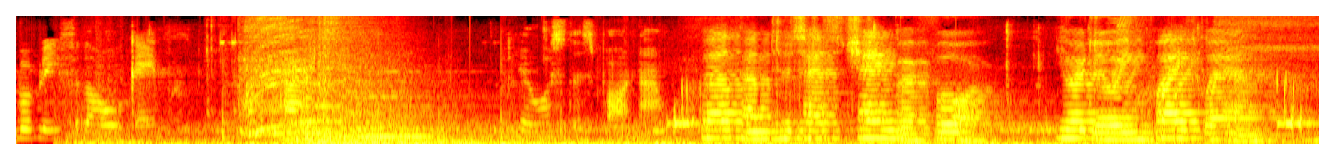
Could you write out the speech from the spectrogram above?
Probably for the whole game. Um, okay, what's this part now? Welcome to test chamber 4. You're doing quite well.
